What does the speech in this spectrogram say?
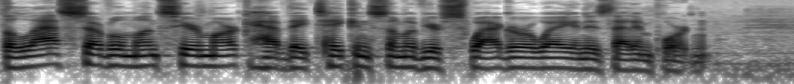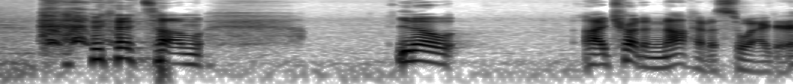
The last several months here, Mark, have they taken some of your swagger away, and is that important? it's, um, you know, I try to not have a swagger,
